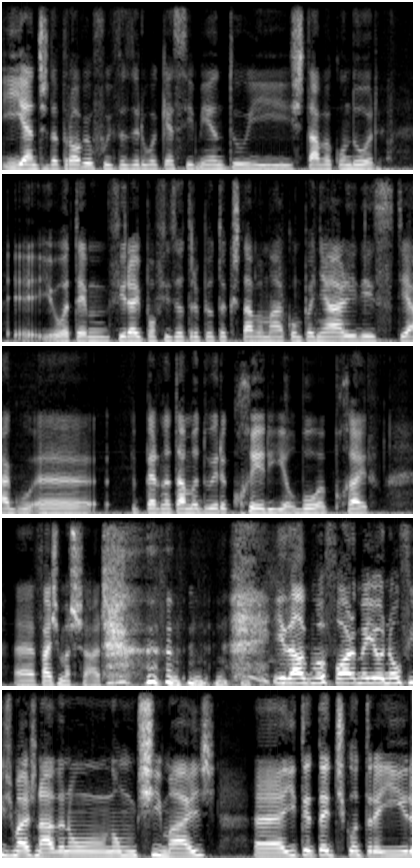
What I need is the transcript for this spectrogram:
E antes da prova eu fui fazer o aquecimento e estava com dor. Eu até me virei para o fisioterapeuta que estava-me a acompanhar e disse: Tiago, a perna está-me a doer a correr. E ele, boa, porreiro. Uh, faz marchar. e de alguma forma eu não fiz mais nada, não, não mexi mais uh, e tentei descontrair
